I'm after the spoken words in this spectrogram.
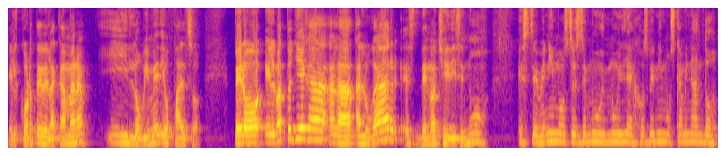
el corte de la cámara y lo vi medio falso. Pero el vato llega al lugar es de noche y dice, no, este, venimos desde muy, muy lejos, venimos caminando.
